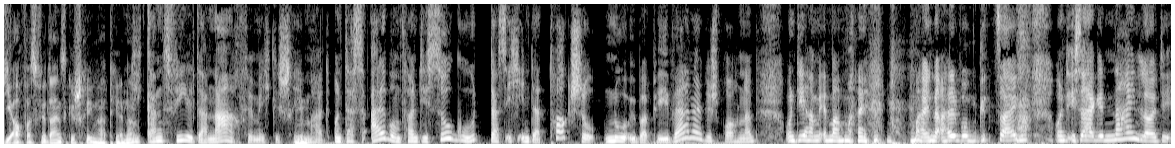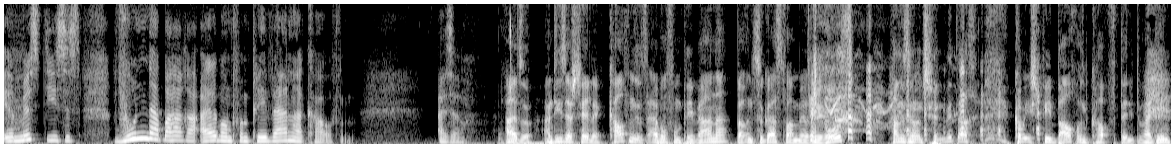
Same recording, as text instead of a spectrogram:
Die auch was für deins geschrieben hat hier, ne? die ganz viel danach für mich geschrieben hat. Und das Album fand ich so gut, dass ich in der Talkshow nur über P. Werner gesprochen habe und die haben immer mein, mein Album gezeigt und ich sage, nein Leute, ihr müsst dieses wunderbare Album von P. Werner kaufen. Also, Also, an dieser Stelle, kaufen Sie das Album von P. Werner. Bei uns zu Gast war Mary Rose. Haben Sie noch einen schönen Mittag. Komm, ich spiele Bauch und Kopf, denn bei denen,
